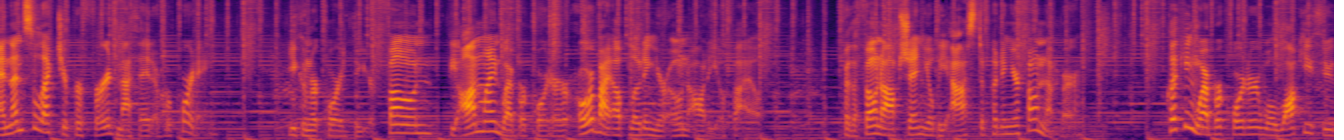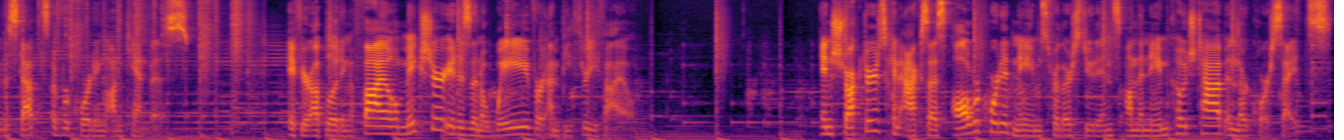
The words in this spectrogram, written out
and then select your preferred method of recording. You can record through your phone, the online web recorder, or by uploading your own audio file. For the phone option, you'll be asked to put in your phone number. Clicking Web Recorder will walk you through the steps of recording on Canvas. If you're uploading a file, make sure it is in a WAV or MP3 file. Instructors can access all recorded names for their students on the NameCoach tab in their course sites.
